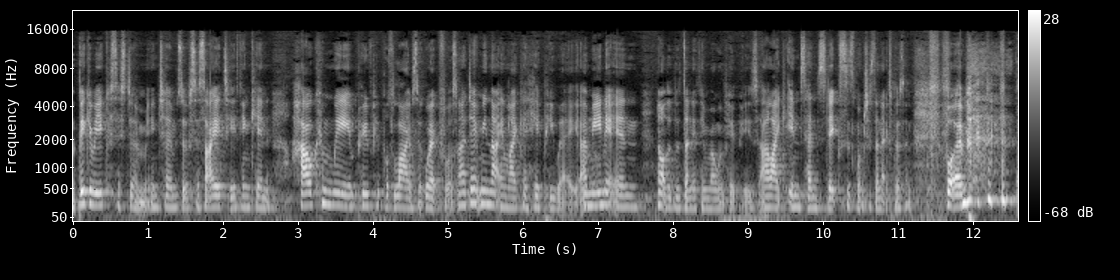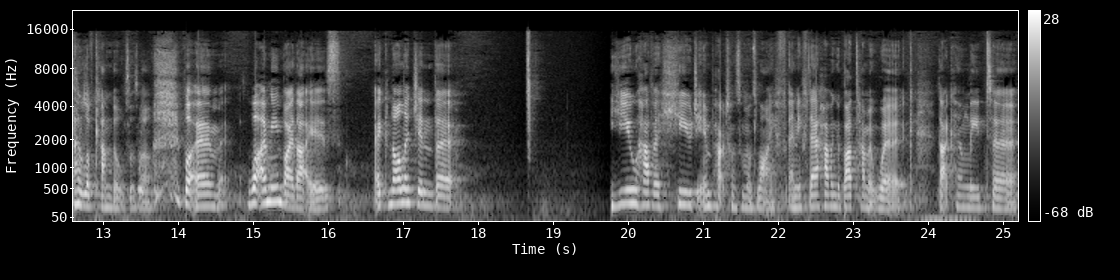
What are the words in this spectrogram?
a bigger ecosystem in terms of society thinking how can we improve people's lives at work for us? And i don't mean that in like a hippie way. I mean it in not that there's anything wrong with hippies. I like incense sticks as much as the next person. But um, i love candles as well. But um, what i mean by that is acknowledging that you have a huge impact on someone's life. And if they're having a bad time at work that can lead to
